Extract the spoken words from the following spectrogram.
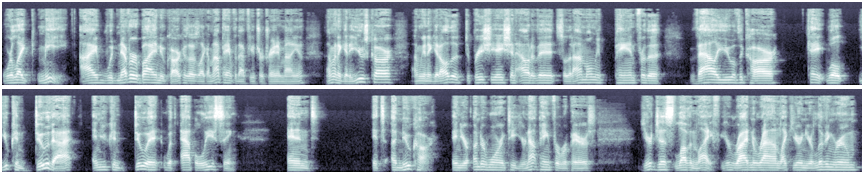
were like me. I would never buy a new car because I was like, I'm not paying for that future trading value. I'm going to get a used car. I'm going to get all the depreciation out of it so that I'm only paying for the value of the car. Okay, well, you can do that and you can do it with Apple leasing. And it's a new car and you're under warranty. You're not paying for repairs. You're just loving life. You're riding around like you're in your living room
